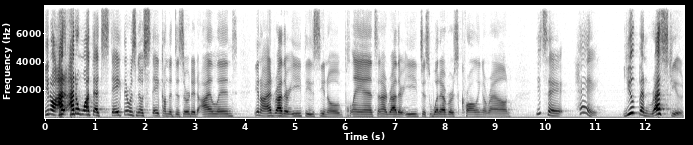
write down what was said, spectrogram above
You know, I, I don't want that steak. There was no steak on the deserted island. You know, I'd rather eat these, you know, plants and I'd rather eat just whatever's crawling around. You'd say, hey, you've been rescued.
